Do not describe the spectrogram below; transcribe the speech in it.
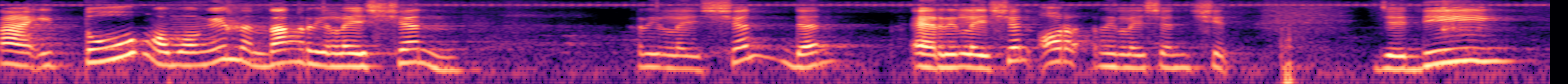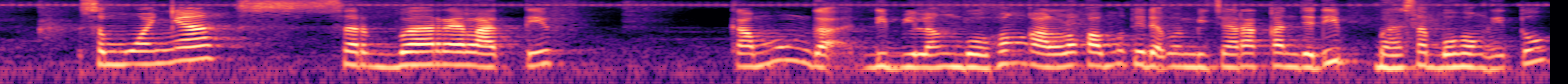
Nah itu ngomongin tentang relation, relation dan eh relation or relationship. Jadi semuanya serba relatif. Kamu nggak dibilang bohong kalau kamu tidak membicarakan. Jadi bahasa bohong itu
